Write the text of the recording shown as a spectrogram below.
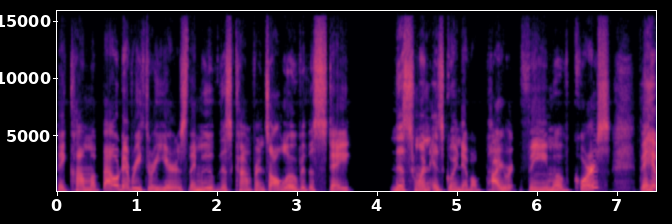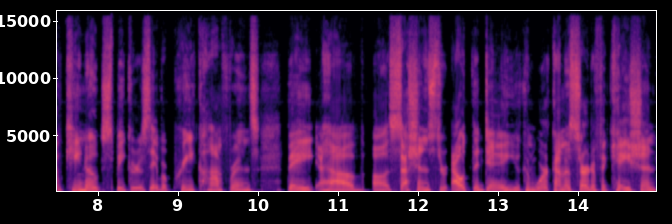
They come about every three years. They move this conference all over the state. This one is going to have a pirate theme, of course. They have keynote speakers, they have a pre conference, they have uh, sessions throughout the day. You can work on a certification.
